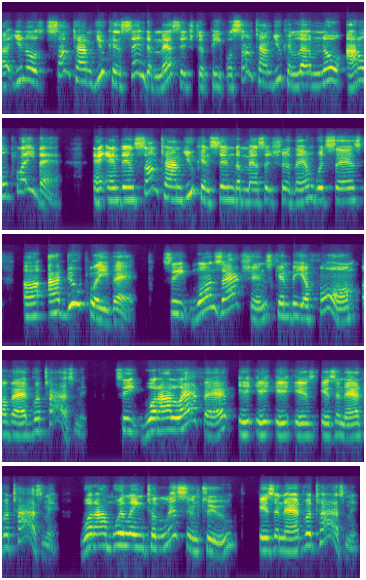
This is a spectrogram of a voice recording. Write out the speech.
Uh, you know, sometimes you can send a message to people. Sometimes you can let them know, I don't play that. And, and then sometimes you can send a message to them which says, uh, I do play that. See, one's actions can be a form of advertisement. See, what I laugh at is, is an advertisement. What I'm willing to listen to is an advertisement.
